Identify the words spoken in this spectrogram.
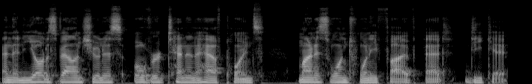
And then Jonas Valanciunas over 10 and a half points, minus 125 at DK.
